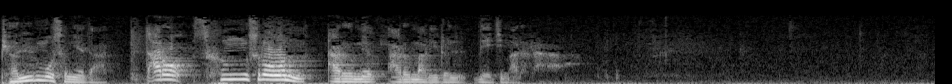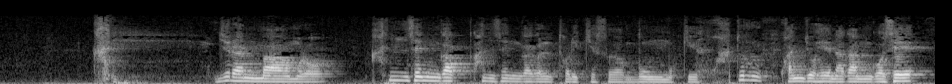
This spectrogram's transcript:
별무성에다 따로 성스러운 아르맥 아르마리를 내지 말아라. 간절한 마음으로 한 생각 한 생각을 돌이켜서 묵묵히 화두를 관조해 나간 곳에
